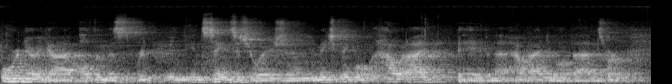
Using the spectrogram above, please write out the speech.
ordinary guy pulled in this insane situation. It makes you think, well, how would I behave in that? How would I deal with that? And sort of,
